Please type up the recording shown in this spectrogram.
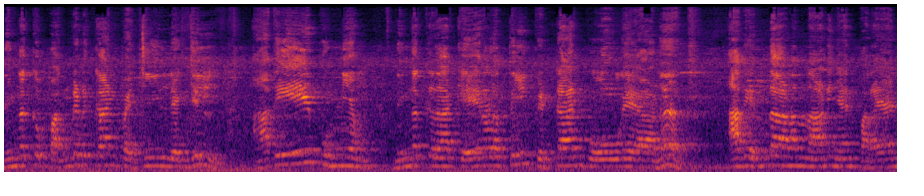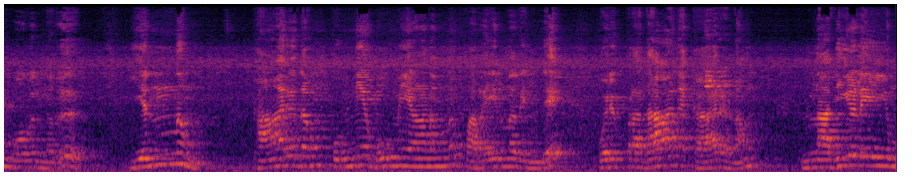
നിങ്ങൾക്ക് പങ്കെടുക്കാൻ പറ്റിയില്ലെങ്കിൽ അതേ പുണ്യം നിങ്ങൾക്ക് ആ കേരളത്തിൽ കിട്ടാൻ പോവുകയാണ്. അതെന്താണെന്നാണ് ഞാൻ പറയാൻ പോകുന്നത്. എന്നും ഭാരതം പുണ്യഭൂമിയാണെന്ന് പറയുന്നതിന്റെ ഒരു പ്രധാന കാരണം നദികളെയും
